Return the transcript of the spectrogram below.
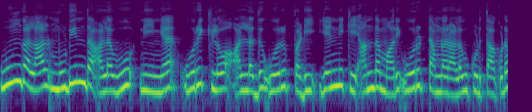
உங்களால் முடிந்த அளவு நீங்கள் ஒரு கிலோ அல்லது ஒரு படி எண்ணிக்கை அந்த மாதிரி ஒரு டம்ளர் அளவு கொடுத்தா கூட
